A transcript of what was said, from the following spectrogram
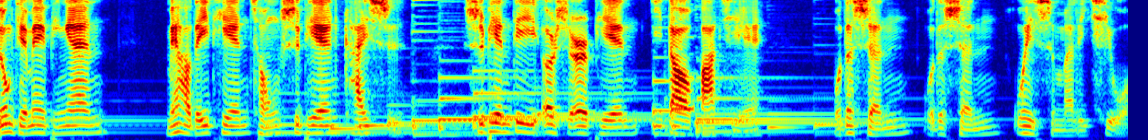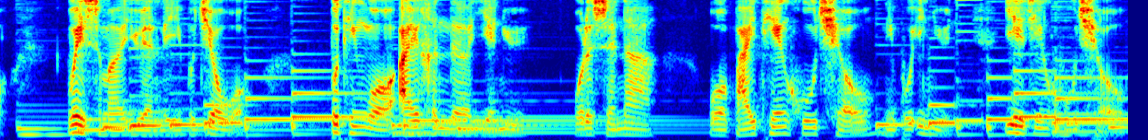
兄姐妹平安，美好的一天从诗篇开始。诗篇第二十二篇一到八节：我的神，我的神，为什么离弃我？为什么远离不救我？不听我哀哼的言语。我的神啊，我白天呼求，你不应允；夜间呼求，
